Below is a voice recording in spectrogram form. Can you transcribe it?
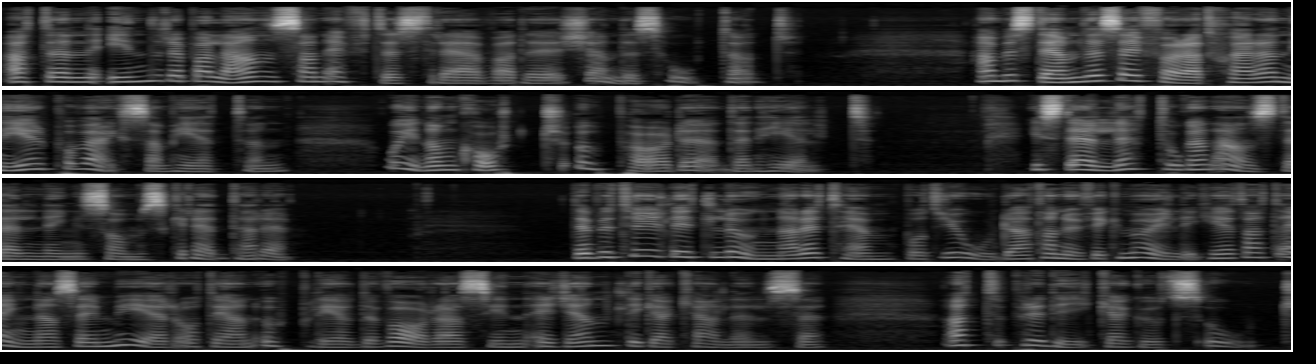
att den inre balans han eftersträvade kändes hotad. Han bestämde sig för att skära ner på verksamheten och inom kort upphörde den helt. Istället tog han anställning som skräddare. Det betydligt lugnare tempot gjorde att han nu fick möjlighet att ägna sig mer åt det han upplevde vara sin egentliga kallelse, att predika Guds ord.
